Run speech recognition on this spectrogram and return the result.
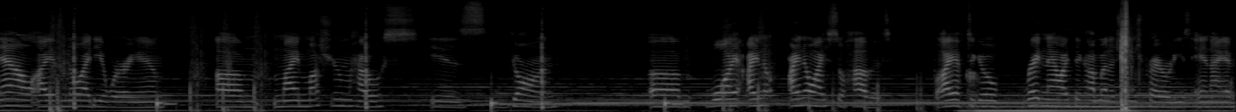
now I have no idea where I am. Um, my mushroom house is gone. Um, well, I, I know, I know I still have it, but I have to go, right now I think I'm gonna change priorities, and I have,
